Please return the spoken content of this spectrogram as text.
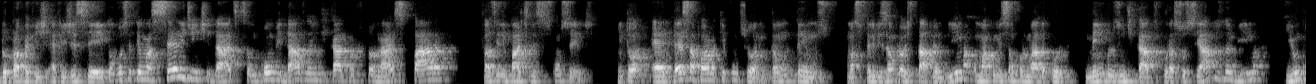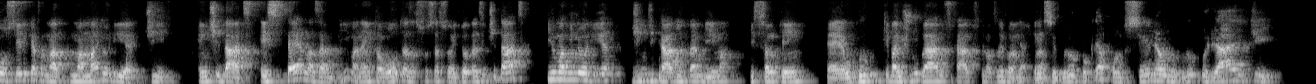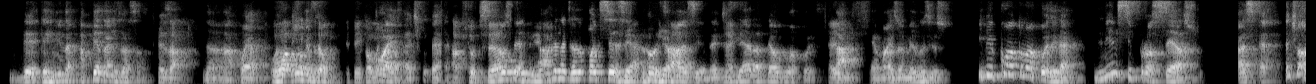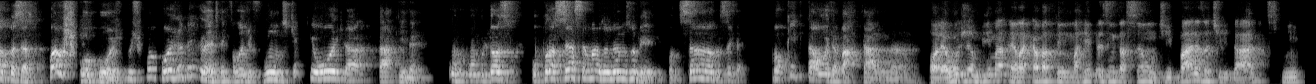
do próprio FGC. Então, você tem uma série de entidades que são convidadas a indicar profissionais para fazerem parte desses conselhos. Então, é dessa forma que funciona. Então, temos uma supervisão que é o staff Ambima, uma comissão formada por membros indicados por associados da Ambima e um conselho que é formado por uma maioria de entidades externas à Ambima, né? então outras associações de outras entidades, e uma minoria de indicados da Ambima, que são quem é o grupo que vai julgar os casos que nós levamos. Esse grupo, que é o conselho, é um grupo já que determina a penalização. Exato. Né? A, qual é Ou a absorção, eventualmente. Ou é, é, desculpa, é. A absorção. a penalização pode ser zero, chamar assim, né? de é zero até alguma coisa. É, tá, é mais ou menos isso. E me conta uma coisa, Guilherme. Nesse processo, é, a gente fala do processo, qual é o escopo hoje? O escopo hoje é bem grande, a gente falou de fundos, o que é que hoje está aqui, né? O, o, então, assim, o processo é mais ou menos o mesmo, comissão, não sei o que. Mas o que está hoje abarcado na. Olha, hoje a Ambima ela acaba tendo uma representação de várias atividades e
